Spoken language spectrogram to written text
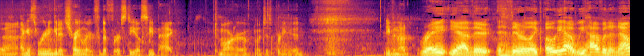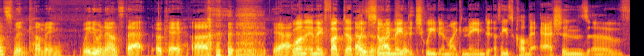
uh, I guess we're gonna get a trailer for the first DLC pack tomorrow which is pretty good even though Right? Yeah, they they were like, "Oh yeah, we have an announcement coming. Way to announce that." Okay. Uh, yeah. Well, and they fucked up. That Like Sony made choice. the tweet and like named it. I think it's called the Ashes of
